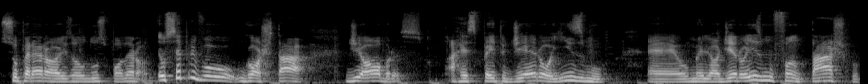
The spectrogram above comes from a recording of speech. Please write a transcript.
super-heróis ou dos poderosos. Eu sempre vou gostar de obras a respeito de heroísmo é, ou melhor, de heroísmo fantástico,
